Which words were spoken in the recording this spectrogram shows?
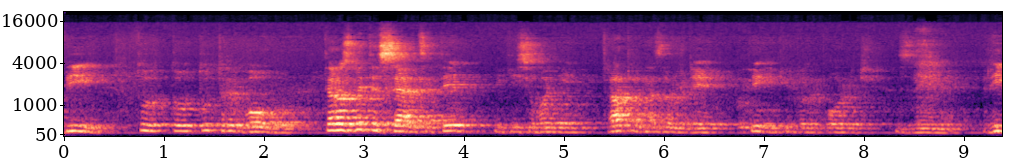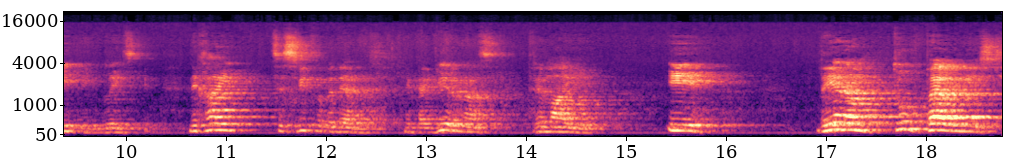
біль, ту, ту, ту тривогу, те розбите серце тим, які сьогодні втратили назавжди, тих, які були поруч з ними, рідних, близьких. Нехай це світло веде нас, нехай віра нас тримає і дає нам ту впевненість,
